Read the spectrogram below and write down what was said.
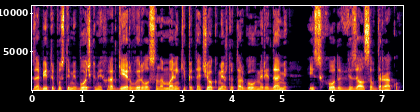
забитую пустыми бочками, Храдгейр вырвался на маленький пятачок между торговыми рядами и сходу ввязался в драку.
